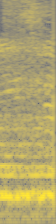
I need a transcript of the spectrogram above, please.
Deus.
